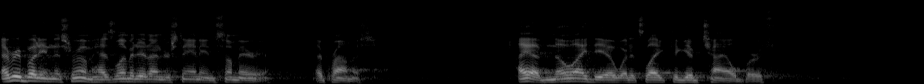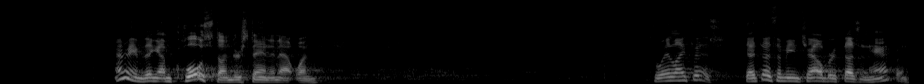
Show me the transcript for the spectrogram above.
Everybody in this room has limited understanding in some area, I promise. I have no idea what it's like to give childbirth. I don't even think I'm close to understanding that one. It's the way life is. That doesn't mean childbirth doesn't happen.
